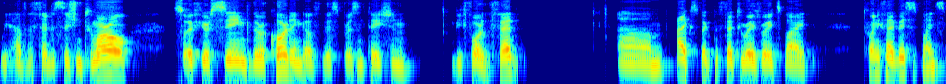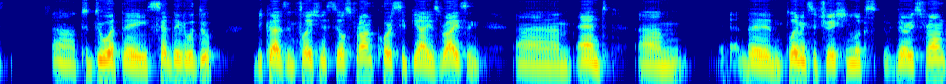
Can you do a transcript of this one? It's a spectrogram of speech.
we have the Fed decision tomorrow. So if you're seeing the recording of this presentation before the Fed, um, I expect the Fed to raise rates by 25 basis points uh, to do what they said they would do because inflation is still strong, core CPI is rising, um, and um, the employment situation looks very strong.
